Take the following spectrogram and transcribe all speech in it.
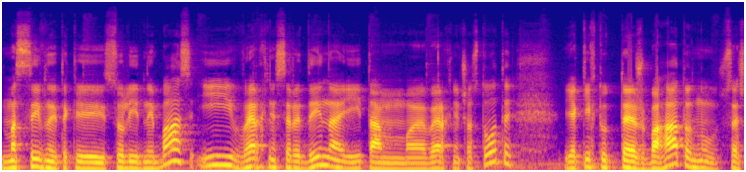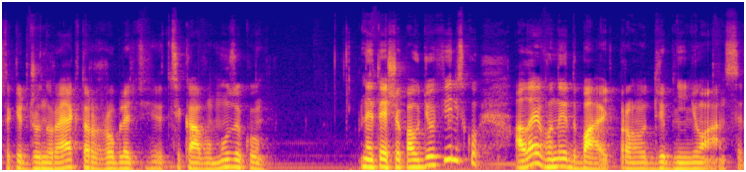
масивний такий солідний бас, і верхня середина, і там е, верхні частоти, яких тут теж багато. Ну, все ж таки, Juno Reactor роблять цікаву музику. Не те, щоб аудіофільську, але вони дбають про дрібні нюанси.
